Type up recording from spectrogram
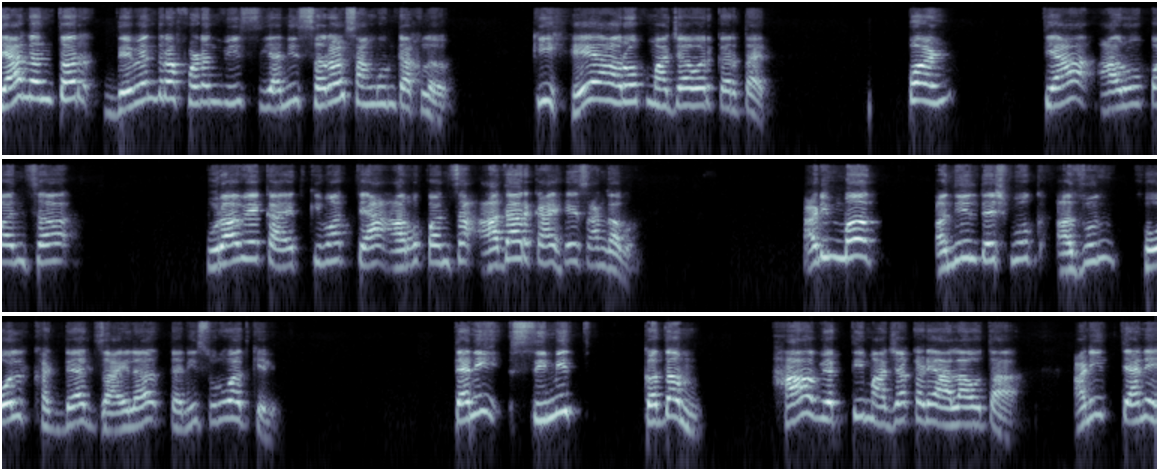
त्यानंतर देवेंद्र फडणवीस यांनी सरळ सांगून टाकलं की हे आरोप माझ्यावर करतायत. पण त्या आरोपांचा पुरावे काय किंवा त्या आरोपांचा आधार काय हे सांगावं. आणि मग अनिल देशमुख अजून खोल खड्ड्यात जायला त्यांनी सुरुवात केली. त्यांनी सीमित कदम हा व्यक्ती माझ्याकडे आला होता आणि त्याने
